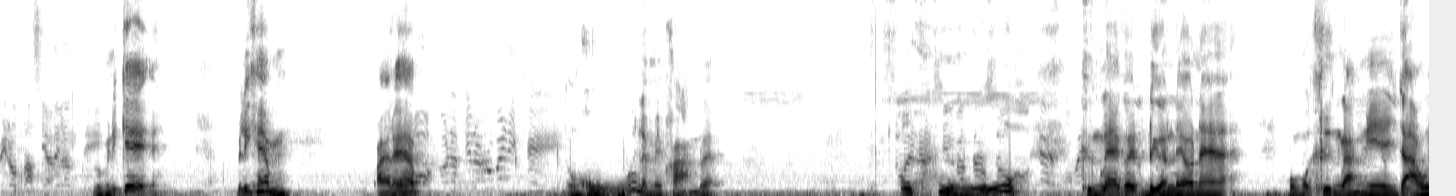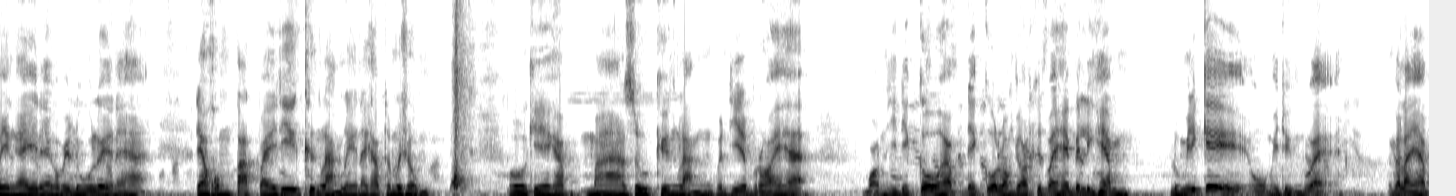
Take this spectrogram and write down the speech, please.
Pelota hacia adelante. ลูมินิเก้บิลลิงแฮมไปเลยครับ Ojo, la tiene Rummenigge. โอ้โห แล้วไม่ผ่านด้วย โอ้โหครึ่งแรกก็เดือดแล้วนะฮะ ผมว่าครึ่งหลังนี่จะเอายังไงเนี่ยก็ไม่รู้เลยนะฮะ เดี๋ยวผมตัดไปที่ครึ่งหลังเลยนะครับท่านผู้ชม โอเคครับ มาสู่ครึ่งหลังเป็นที่เรียบร้อยฮะ บอลที่เดโก้ครับ เดโก้ลองหยอดขึ้นไปให้เบลลิงแฮม ลูมิเก้ โอ้ไม่ถึงด้วย ไม่เป็นไรครับ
